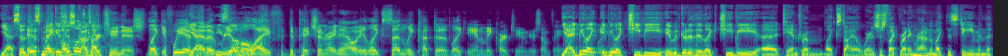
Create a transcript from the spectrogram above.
Yeah. So Yeah, this mech like is just almost causing cartoonish. Like if we had Yeah, had a real Hulk. life depiction right now, it like suddenly cut to like anime cartoon or something. Yeah, it'd be like it'd be like chibi. It would go to the like chibi uh, tantrum like style where it's just like running around and like the steam and the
